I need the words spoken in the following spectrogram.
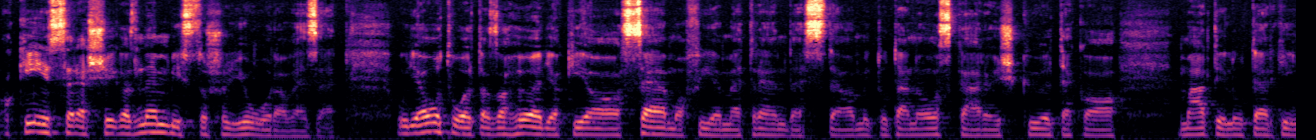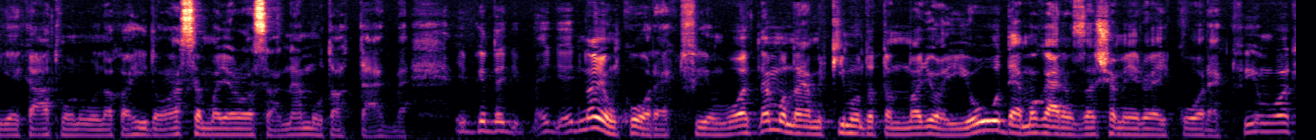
a kényszeresség az nem biztos, hogy jóra vezet. Ugye ott volt az a hölgy, aki a Selma filmet rendezte, amit utána Oscarra is küldtek a Martin Luther Kingék átvonulnak a hídon, azt hiszem Magyarországon nem mutatták be. Egyébként egy, egy, egy nagyon korrekt film volt, nem mondanám, hogy kimondottan nagyon jó, de magára az eseményről egy korrekt film volt,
